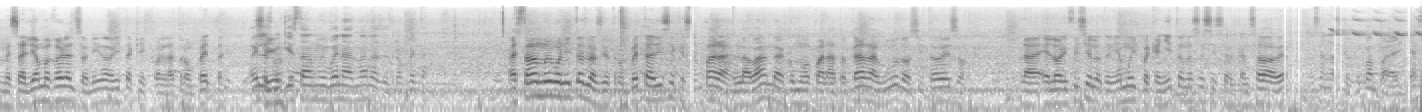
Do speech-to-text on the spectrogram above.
Me salió mejor el sonido ahorita que con la trompeta. Oye, las Sí. boquillas estaban muy buenas, ¿no? Las de trompeta. Ah, Estaban muy bonitas las de trompeta, dice que son para la banda, como para tocar agudos y todo eso. La- el orificio lo tenía muy pequeñito, no sé si se alcanzaba a ver. No son las que ocupan para el jazz.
